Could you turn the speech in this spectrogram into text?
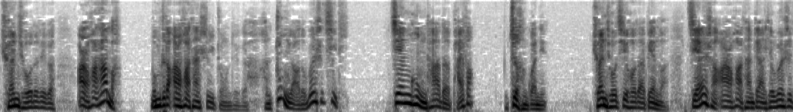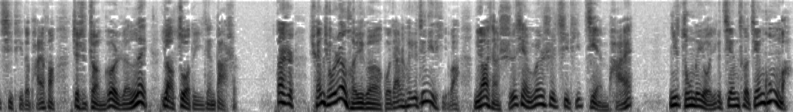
全球的这个二氧化碳吧。我们知道，二氧化碳是一种这个很重要的温室气体，监控它的排放，这很关键。全球气候在变暖，减少二氧化碳这样一些温室气体的排放，这是整个人类要做的一件大事但是，全球任何一个国家、任何一个经济体吧，你要想实现温室气体减排，你总得有一个监测监控吧。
